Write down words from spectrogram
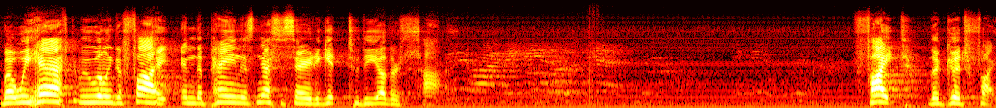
But we have to be willing to fight, and the pain is necessary to get to the other side. Fight the good fight.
